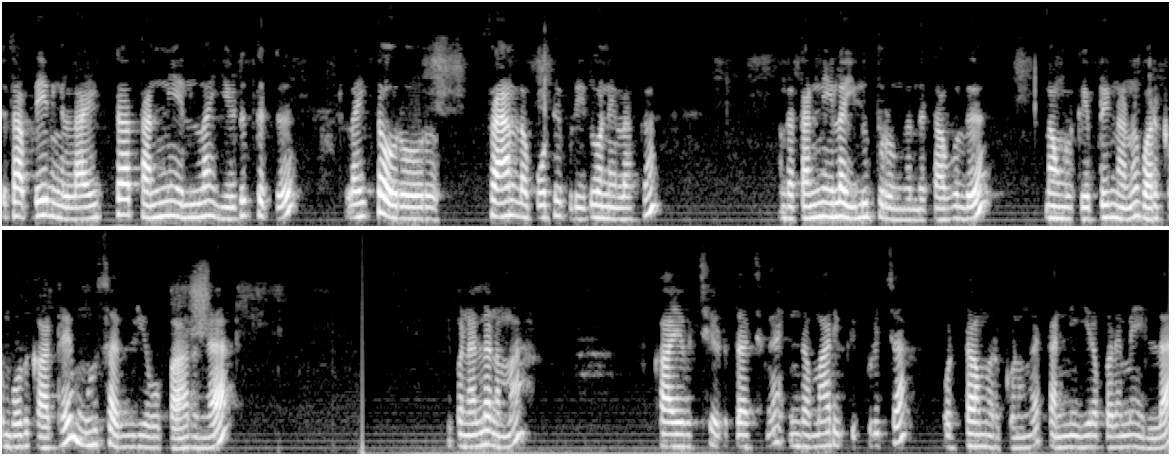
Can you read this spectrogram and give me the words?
சித்தா அப்படியே நீங்கள் லைட்டாக தண்ணி எல்லாம் எடுத்துட்டு லைட்டாக ஒரு ஒரு ஃபேனில் போட்டு இப்படி இது பண்ணிங்களாக்க அந்த தண்ணியெல்லாம் இழுத்துருங்க இந்த டவுலு நான் உங்களுக்கு எப்படின்னு நான் வறுக்கும்போது காட்டுறேன். முழுசாக வீடியோவை பாருங்கள் இப்போ நல்லா நம்ம காய வச்சு எடுத்தாச்சுங்க. இந்த மாதிரி இப்படி பிடிச்சா ஒட்டாமல் இருக்கணுங்க. தண்ணி ஈரப்பதமே இல்லை.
